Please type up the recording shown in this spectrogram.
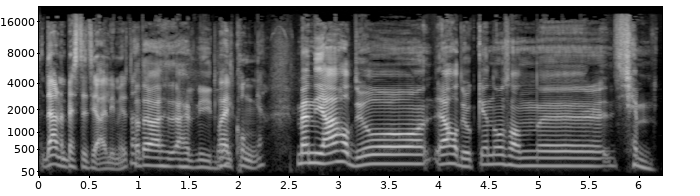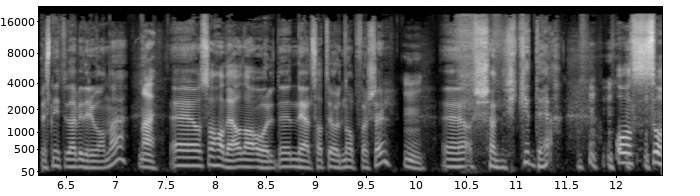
Det er den beste tida i livet mitt. ja, det er helt Det var helt konge. Men jeg hadde jo, jeg hadde jo ikke noe sånn uh, kjempesnitt ut av videregående. Nei. Uh, og så hadde jeg jo da orden, nedsatt i orden og oppførsel. Mm. Uh, skjønner ikke det. Og så,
